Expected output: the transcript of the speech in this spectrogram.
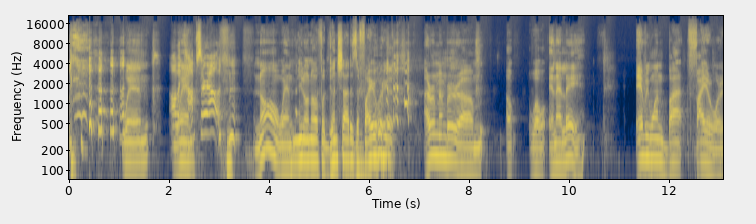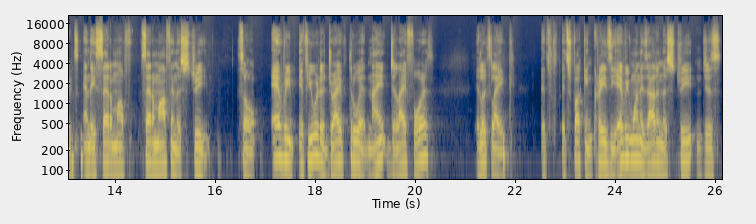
when All the when, cops are out. No, when You don't know if a gunshot is a firework? I remember, um, uh, well, in LA, everyone bought fireworks and they set them off, set them off in the street. So every, if you were to drive through at night, July Fourth, it looks like it's it's fucking crazy. Everyone is out in the street and just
